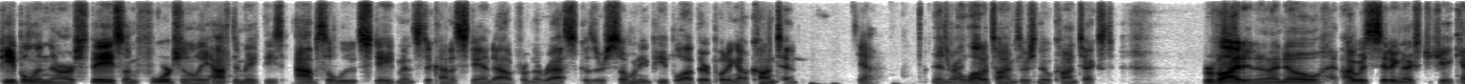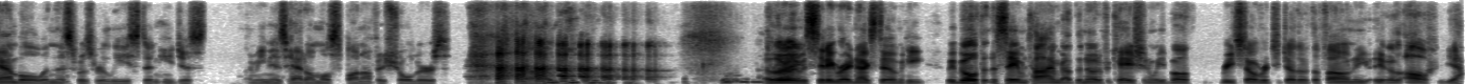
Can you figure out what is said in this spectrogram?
people in our space unfortunately have to make these absolute statements to kind of stand out from the rest because there's so many people out there putting out content. Yeah, and right. a lot of times there's no context provided and i know i was sitting next to jay campbell when this was released and he just i mean his head almost spun off his shoulders. Um, i literally was sitting right next to him and he we both at the same time got the notification. We both reached over to each other with the phone he, he goes oh yeah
